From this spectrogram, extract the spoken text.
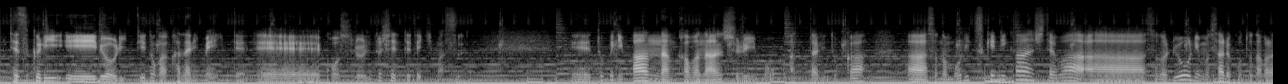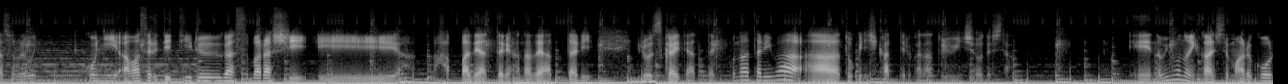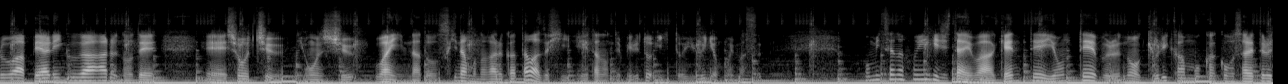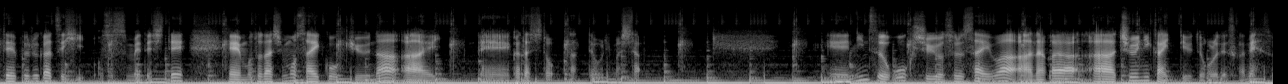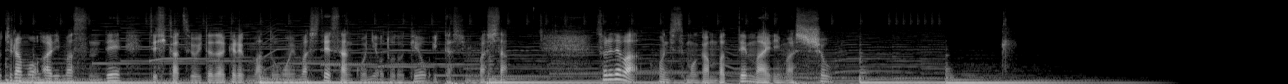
手作り料理っていうのがかなりメインで、えー、コース料理として出てきます。えー、特にパンなんかは何種類もあったりとか、あその盛り付けに関してはあ、その料理もさることながら、それこに合わせるディティールが素晴らしい、えー、葉っぱであったり、花であったり、色使いであったり、このあたりはあ特に光ってるかなという印象でした。えー、飲み物に関してもアルコールはペアリングがあるので、えー、焼酎、日本酒、ワインなど好きなものがある方はぜひ、え、頼んでみるといいというふうに思います。お店の雰囲気自体は限定4テーブルの距離感も確保されているテーブルがぜひおすすめでして、えー、元出しも最高級なあ、えー、形となっておりました。えー、人数を多く収容する際は、中、中2階っていうところですかね。そちらもありますんで、ぜひ活用いただければと思いまして、参考にお届けをいたしました。それでは、本日も頑張って参りましょう。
